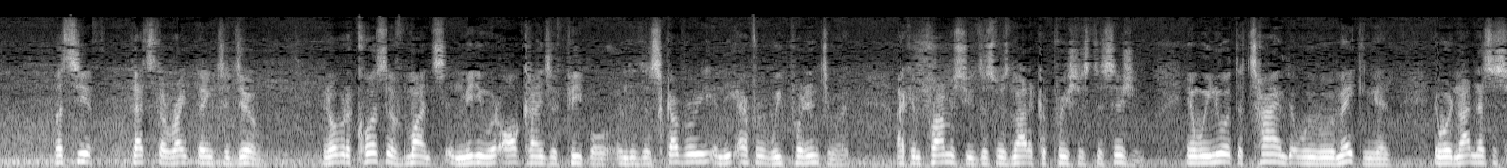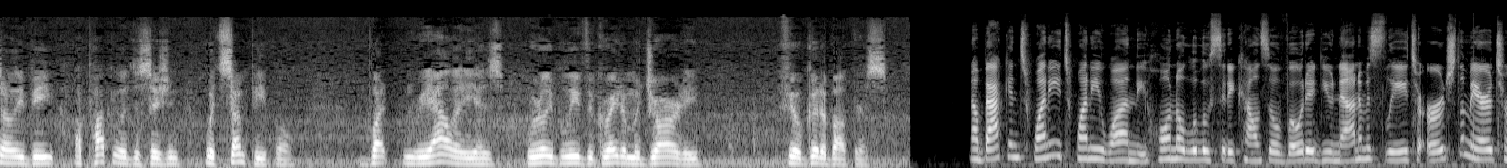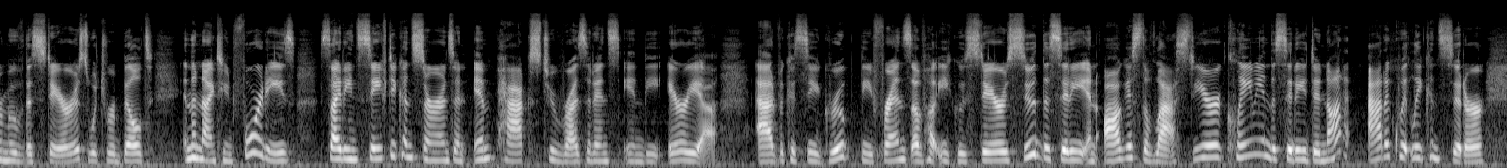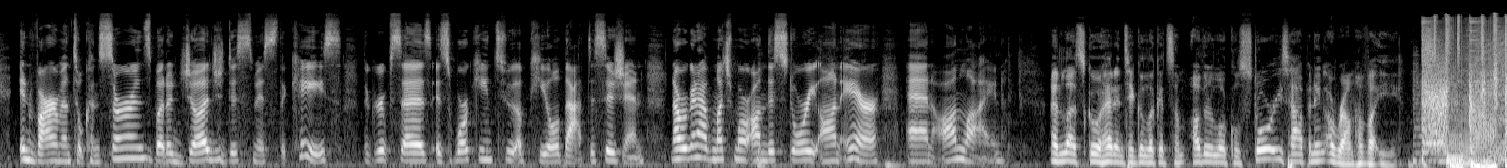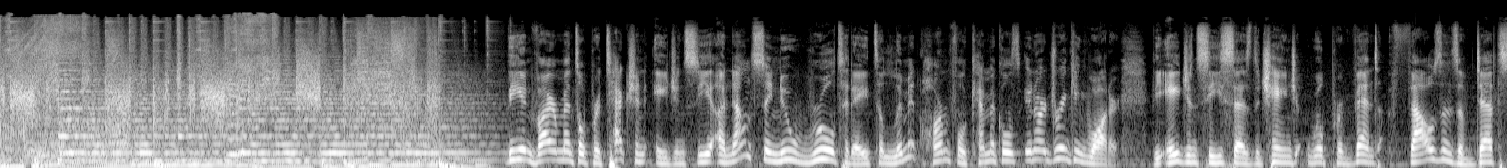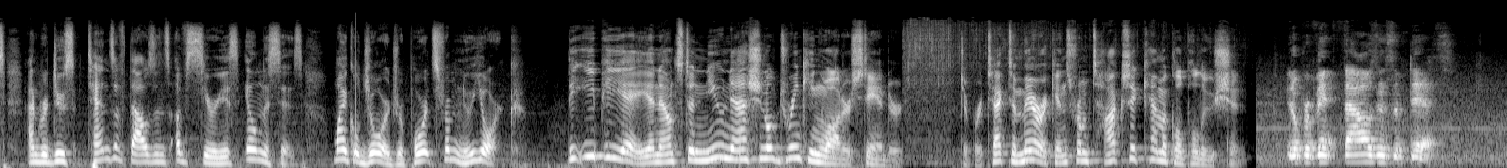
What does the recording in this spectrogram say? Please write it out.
Let's see if that's the right thing to do. And over the course of months and meeting with all kinds of people and the discovery and the effort we put into it, I can promise you this was not a capricious decision. And we knew at the time that we were making it, it would not necessarily be a popular decision with some people, but in reality is we really believe the greater majority feel good about this. Now, back in 2021, the Honolulu City Council voted unanimously to urge the mayor to remove the stairs, which were built in the 1940s, citing safety concerns and impacts to residents in the area. Advocacy group, the Friends of Ha'iku Stairs, sued the city in August of last year, claiming the city did not adequately consider environmental concerns, but a judge dismissed the case. The group says it's working to appeal that decision. Now, we're going to have much more on this story on air and online. And let's go ahead and take a look at some other local stories happening around Hawaii. The Environmental Protection Agency announced a new rule today to limit harmful chemicals in our drinking water. The agency says the change will prevent thousands of deaths and reduce tens of thousands of serious illnesses. Michael George reports from New York. The EPA announced a new national drinking water standard to protect Americans from toxic chemical pollution. It'll prevent thousands of deaths,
